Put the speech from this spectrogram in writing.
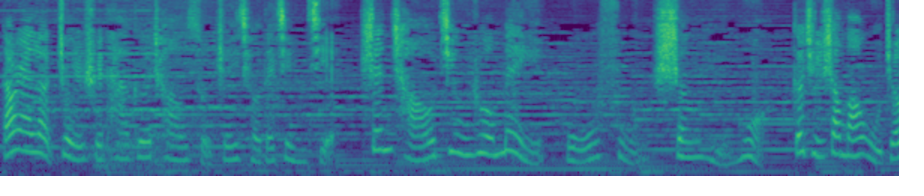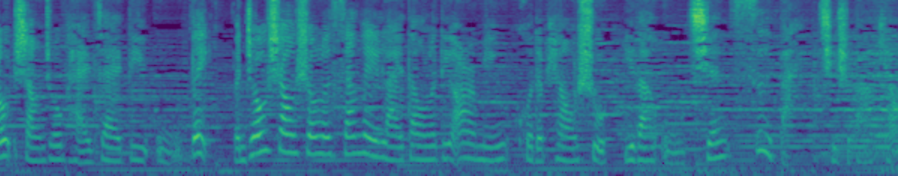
当然了，这也是他歌唱所追求的境界。深潮静若寐，无复生与没。歌曲上榜五周，上周排在第五位，本周上升了三位，来到了第二名，获得票数一万五千四百七十八票。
